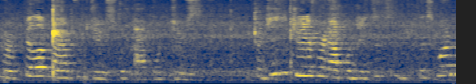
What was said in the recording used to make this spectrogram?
I'm gonna fill up my apple juice with apple juice. But just two different apple juice. This this one,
